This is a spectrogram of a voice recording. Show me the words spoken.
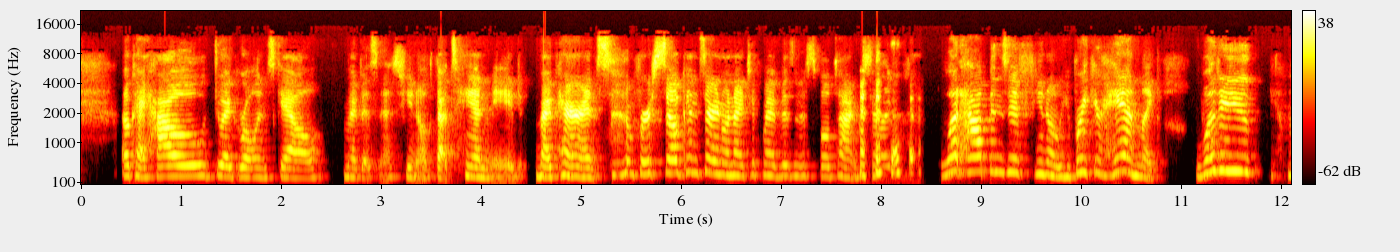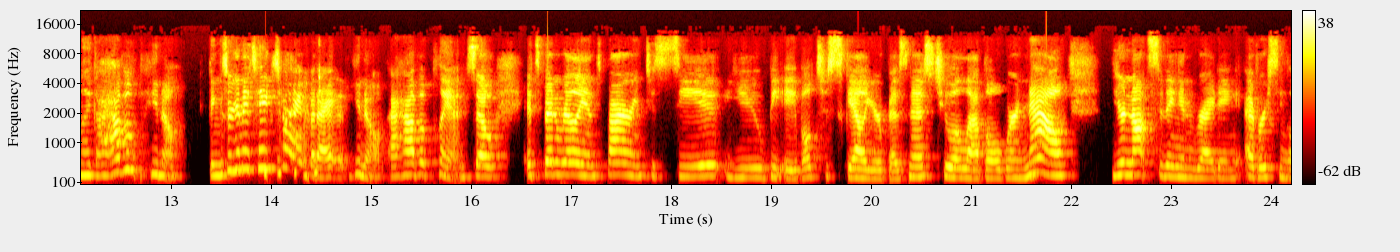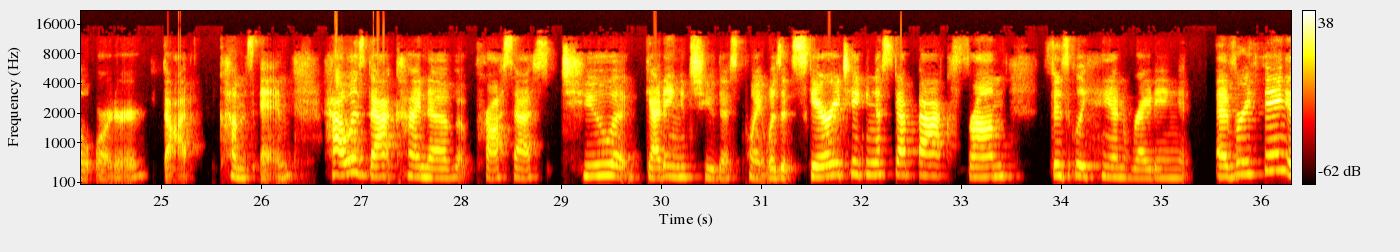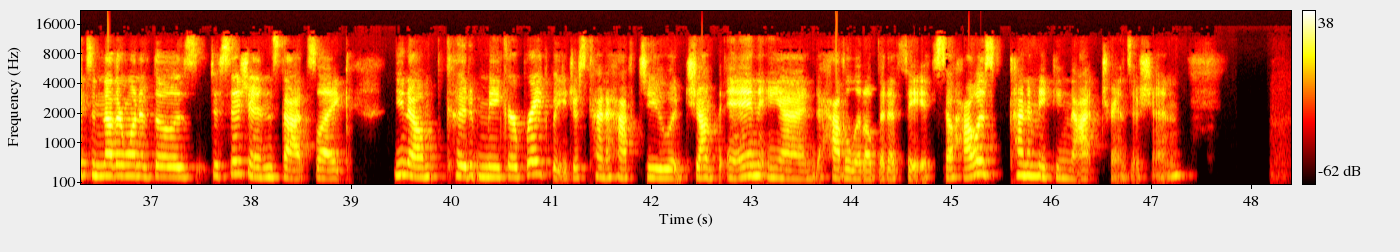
okay, how do I grow and scale my business? You know, that's handmade. My parents were so concerned when I took my business full time. So, like, what happens if, you know, you break your hand? Like, what do you, I'm like, I have a, you know, things are going to take time but i you know i have a plan. So it's been really inspiring to see you be able to scale your business to a level where now you're not sitting and writing every single order that comes in. How is that kind of process to getting to this point? Was it scary taking a step back from physically handwriting everything? It's another one of those decisions that's like you know, could make or break, but you just kind of have to jump in and have a little bit of faith. So, how is kind of making that transition?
